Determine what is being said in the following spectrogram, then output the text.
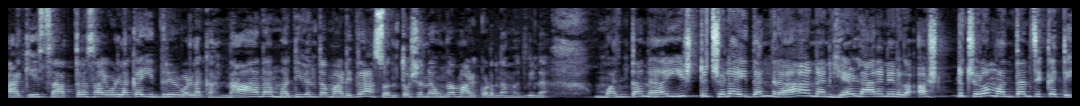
ಆಕಿ ಸಾತ್ರ ಸಾಯಿ ಒಳ್ಳಕ ಇದ್ರಿರ್ವಳ್ಳಕ ನಾನ ಮದ್ವಿ ಅಂತ ಮಾಡಿದ್ರ ಆ ಸಂತೋಷನ ಅವಂಗ ಮಾಡಿಕೊಡೋಣ ಮದ್ವಿನ. ಮಂತನ ಇಷ್ಟು ಚಲೋ ಐತಂದ್ರ ನಾನು ಹೇಳಾರೆ ನಿನಗ, ಅಷ್ಟು ಚಲೋ ಮಂತನ್ ಸಿಕ್ಕೈತಿ.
